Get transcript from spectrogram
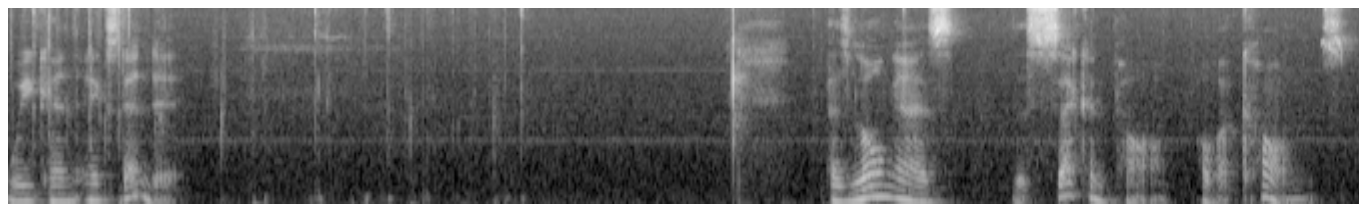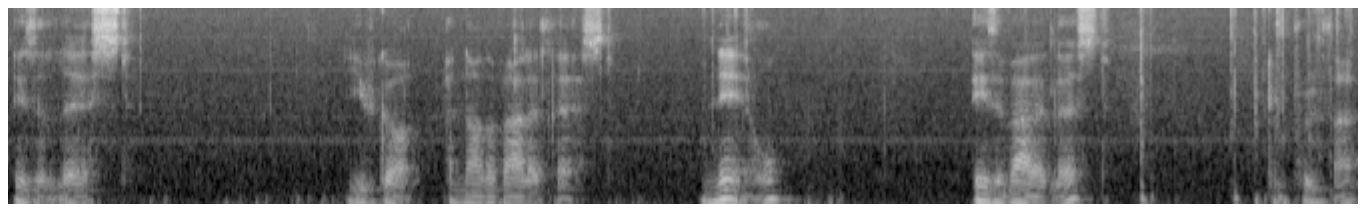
we can extend it. As long as the second part of a cons is a list, you've got another valid list nil is a valid list. You can prove that.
